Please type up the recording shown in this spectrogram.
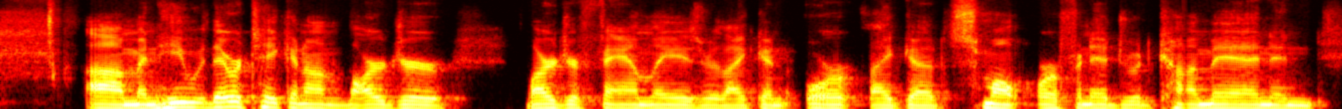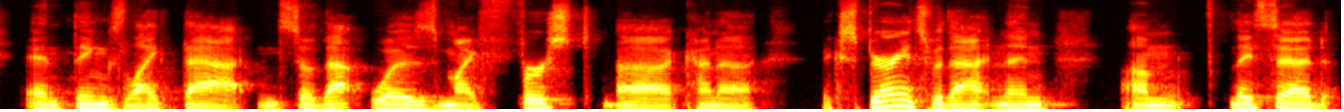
Um, and he they were taking on larger larger families or like an or like a small orphanage would come in and and things like that. And so that was my first uh, kind of experience with that. And then um, they said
